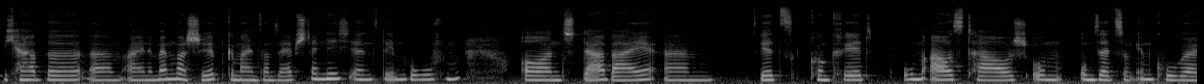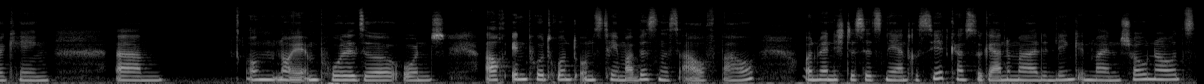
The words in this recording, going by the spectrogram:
ich habe ähm, eine Membership gemeinsam selbstständig ins Leben gerufen und dabei ähm, jetzt konkret um Austausch, um Umsetzung im Coworking, ähm, um neue Impulse und auch Input rund ums Thema Businessaufbau. Und wenn dich das jetzt näher interessiert, kannst du gerne mal den Link in meinen Show Notes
